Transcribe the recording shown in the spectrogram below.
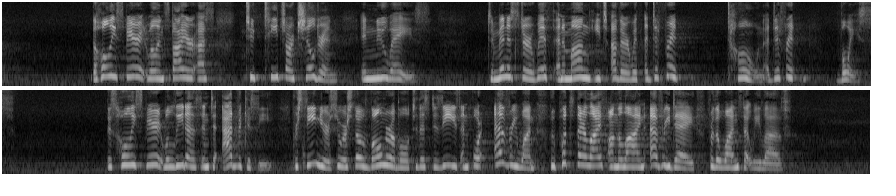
The Holy Spirit will inspire us to teach our children in new ways, to minister with and among each other with a different tone, a different voice. This Holy Spirit will lead us into advocacy for seniors who are so vulnerable to this disease and for everyone who puts their life on the line every day for the ones that we love.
